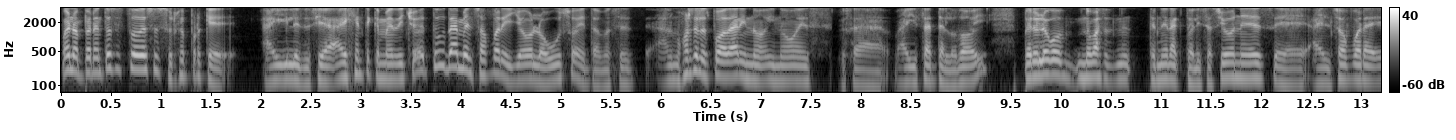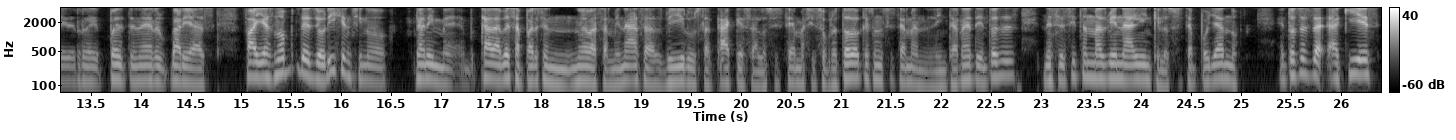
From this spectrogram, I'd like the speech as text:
Bueno, pero entonces todo eso surgió porque ahí les decía, hay gente que me ha dicho, tú dame el software y yo lo uso, entonces a lo mejor se los puedo dar y no, y no es, o sea, ahí está, te lo doy, pero luego no vas a tener actualizaciones, eh, el software eh, puede tener varias fallas, no desde origen, sino cada vez aparecen nuevas amenazas, virus, ataques a los sistemas y sobre todo que es un sistema en el Internet y entonces necesitan más bien a alguien que los esté apoyando. Entonces aquí es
